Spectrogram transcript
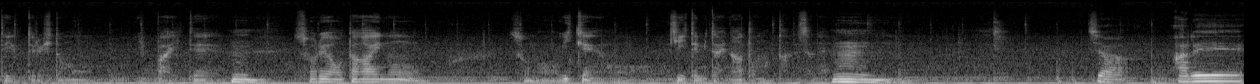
て言ってる人もいっぱいいてうんそれはお互いのその意見を聞いてみたいなと思ったんですよね。うんじゃああれ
